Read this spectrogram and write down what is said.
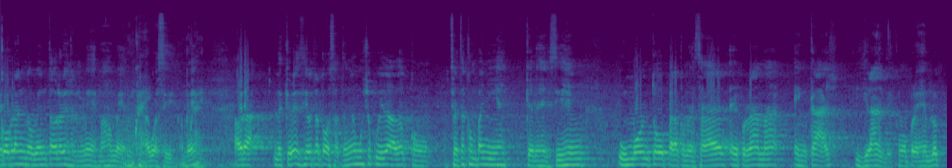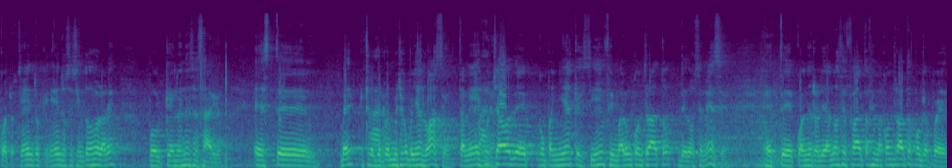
cobran 90 dólares al mes, más o menos. Algo así. Okay. Ahora, les quiero decir otra cosa. Tengan mucho cuidado con ciertas compañías que les exigen un monto para comenzar el programa en cash y grande, como por ejemplo 400, 500, 600 dólares, porque no es necesario. Este, ¿Ves? Porque pues, muchas compañías lo hacen. También he escuchado de compañías que exigen firmar un contrato de 12 meses. Este, cuando en realidad no hace falta firmar contratos porque pues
